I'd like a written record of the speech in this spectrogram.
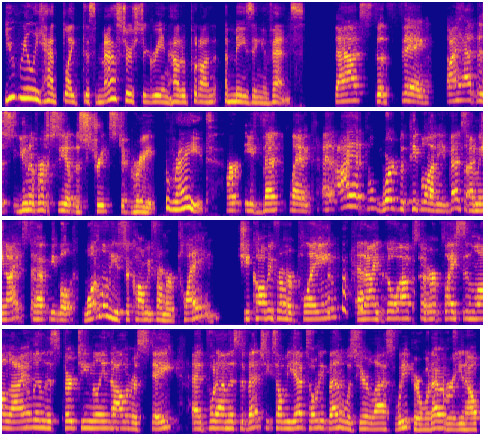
you really had like this master's degree in how to put on amazing events. That's the thing. I had this University of the Streets degree. Right. For event planning. And I had worked with people on events. I mean, I used to have people, one woman used to call me from her plane. She called me from her plane, and I'd go out to her place in Long Island, this $13 million estate, and put on this event. She'd tell me, Yeah, Tony Bennett was here last week or whatever, you know.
